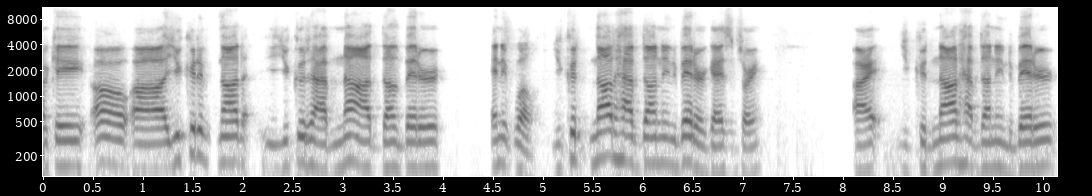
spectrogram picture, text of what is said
okay, oh, uh, you could have not, you could have not done better, any, well, you could not have done any better, guys. I'm sorry. All right, you could not have done any better.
